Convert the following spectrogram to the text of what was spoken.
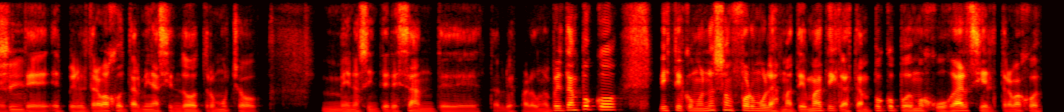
Sí. este, eh, pero el trabajo termina siendo otro, mucho menos interesante de- tal vez para uno. Pero tampoco, viste, como no son fórmulas matemáticas, tampoco podemos juzgar si el trabajo es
